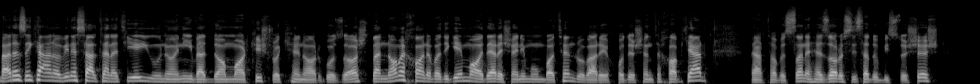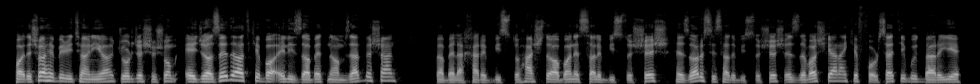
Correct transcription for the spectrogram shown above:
بعد از اینکه عناوین سلطنتی یونانی و دانمارکیش رو کنار گذاشت و نام خانوادگی مادرش یعنی مونباتن رو برای خودش انتخاب کرد در تابستان 1326 پادشاه بریتانیا جورج ششم اجازه داد که با الیزابت نامزد بشن و بالاخره 28 آبان سال 26 1326 ازدواج کردن که فرصتی بود برای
